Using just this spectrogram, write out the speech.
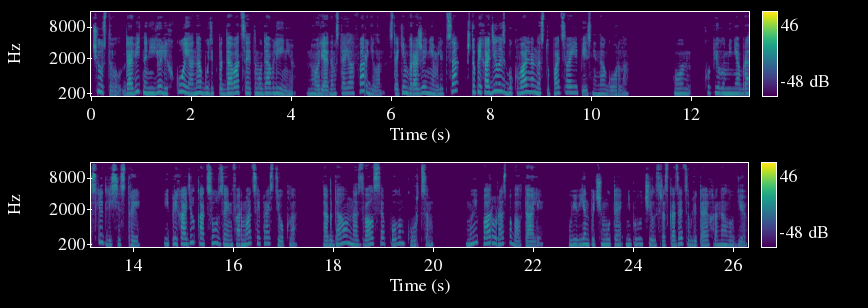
чувствовал, давить на нее легко, и она будет поддаваться этому давлению. Но рядом стоял Фаргелан с таким выражением лица, что приходилось буквально наступать своей песни на горло. Он купил у меня браслет для сестры и приходил к отцу за информацией про стекла. Тогда он назвался Полом Курцем. Мы пару раз поболтали. У Вивьен почему-то не получилось рассказать, соблюдая хронологию.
